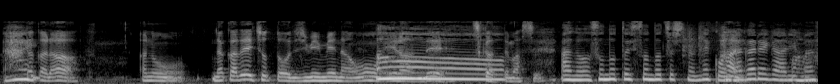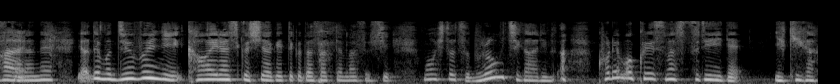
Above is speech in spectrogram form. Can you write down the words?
はい、だからあの中でちょっと地味めなを選んで使ってます。あのその年その年のねこう流れがありますからね、はい、いやでも十分に可愛らしく仕上げてくださってますしもう一つブローチがあります。あこれもクリスマスツリーで雪が降っ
